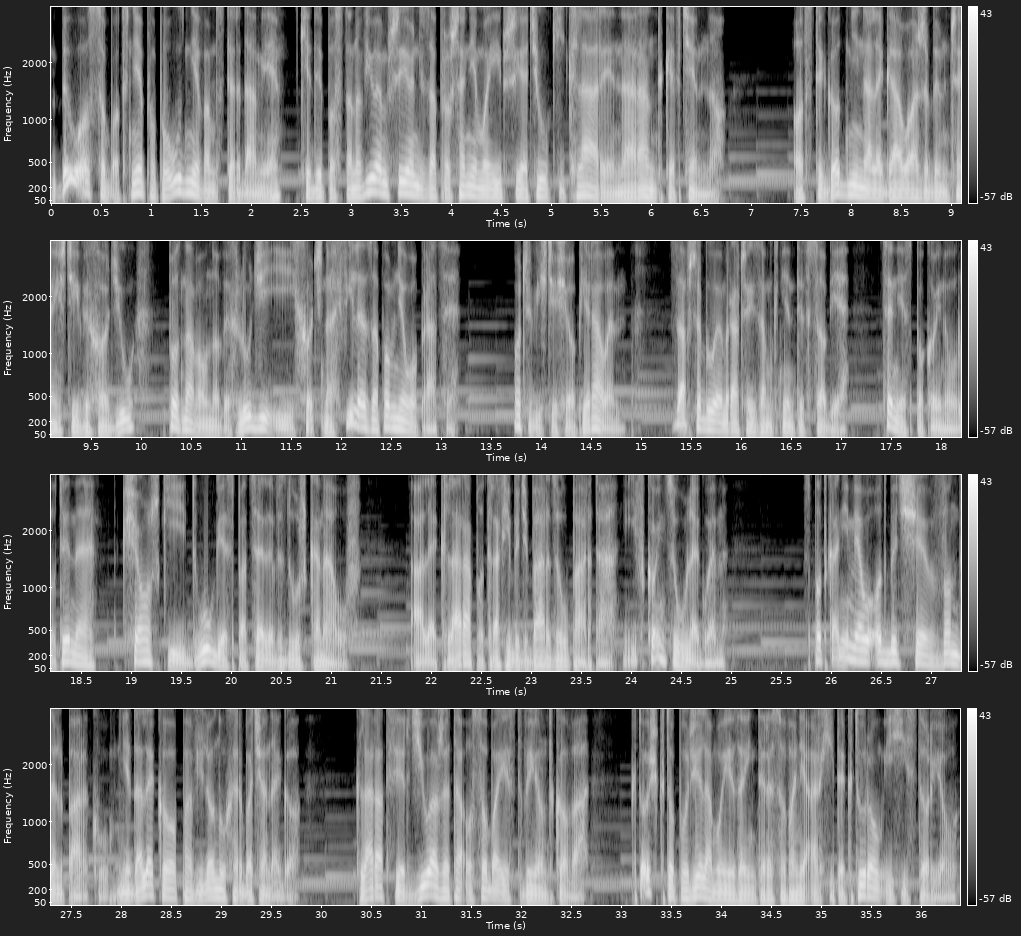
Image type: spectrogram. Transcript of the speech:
Było sobotnie popołudnie w Amsterdamie, kiedy postanowiłem przyjąć zaproszenie mojej przyjaciółki Klary na randkę w ciemno. Od tygodni nalegała, żebym częściej wychodził, poznawał nowych ludzi i choć na chwilę zapomniał o pracy. Oczywiście się opierałem. Zawsze byłem raczej zamknięty w sobie. Cenię spokojną rutynę, książki i długie spacery wzdłuż kanałów. Ale Klara potrafi być bardzo uparta i w końcu uległem. Spotkanie miało odbyć się w Wondelparku, niedaleko pawilonu herbacianego. Klara twierdziła, że ta osoba jest wyjątkowa. Ktoś, kto podziela moje zainteresowania architekturą i historią.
